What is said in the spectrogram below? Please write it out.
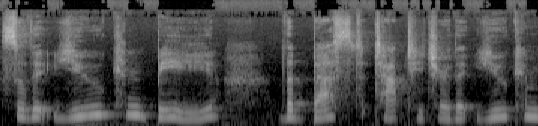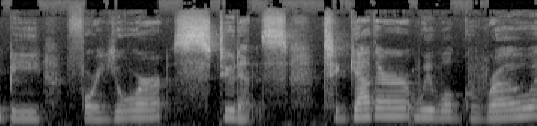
so that you can be the best tap teacher that you can be for your students. Together, we will grow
